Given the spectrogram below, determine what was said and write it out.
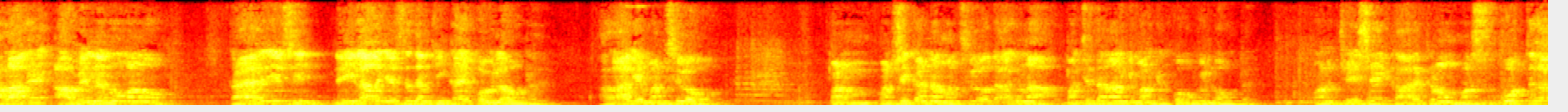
అలాగే ఆ వెన్నెను మనం తయారు చేసి నెయ్యిలాగా చేస్తే దానికి ఇంకా ఎక్కువ విలువ ఉంటుంది. అలాగే మనిషిలో మనం మనిషి కన్నా మనిషిలో దాగిన మంచితనానికి మనకు ఎక్కువ విలువ ఉంటుంది. మనం చేసే కార్యక్రమం మనస్ఫూర్తిగా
